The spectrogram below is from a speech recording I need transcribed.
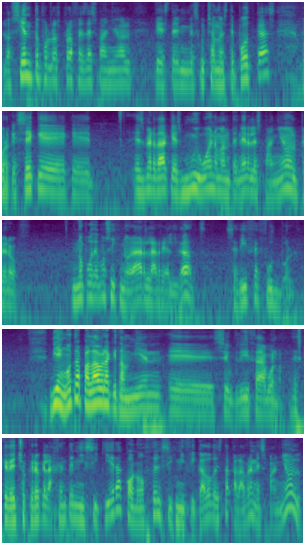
Lo siento por los profes de español que estén escuchando este podcast, porque sé que, es verdad que es muy bueno mantener el español, pero no podemos ignorar la realidad. Se dice fútbol. Bien, otra palabra que también eh, se utiliza, bueno, es que de hecho creo que la gente ni siquiera conoce el significado de esta palabra en español.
